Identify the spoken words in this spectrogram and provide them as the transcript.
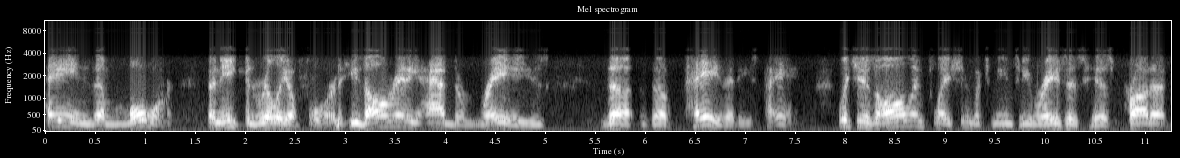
paying them more than he can really afford. He's already had to raise the the pay that he's paying, which is all inflation, which means he raises his product,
